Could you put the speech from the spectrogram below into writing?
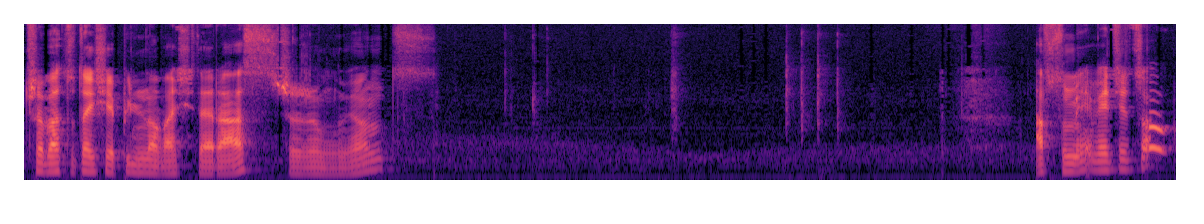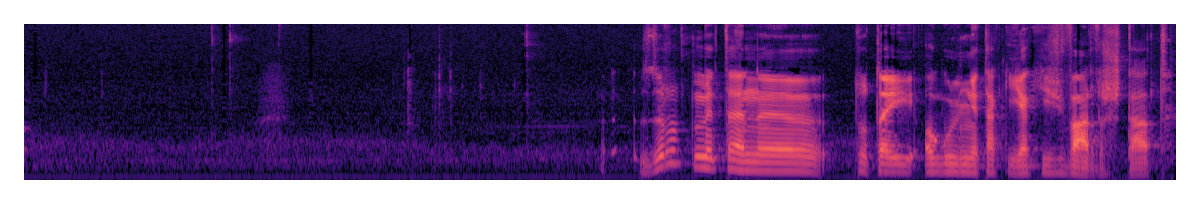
Trzeba tutaj się pilnować teraz, szczerze mówiąc. A w sumie wiecie co? Zróbmy ten y, tutaj ogólnie taki jakiś warsztat.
